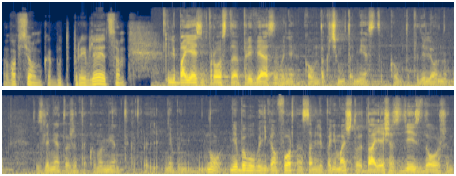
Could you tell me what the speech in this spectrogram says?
во всем как будто проявляется. Или боязнь просто привязывания к какому-то к чему-то месту, к какому-то определенному. То есть для меня тоже такой момент, который мне бы, ну, мне было бы некомфортно, на самом деле, понимать, что да, я сейчас здесь должен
